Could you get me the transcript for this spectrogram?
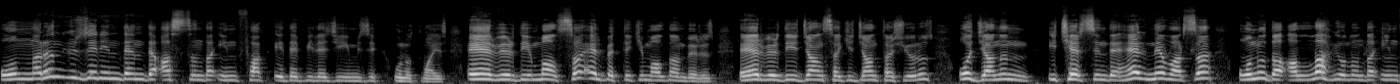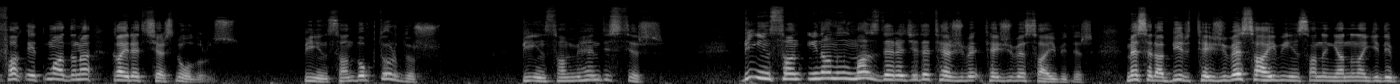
onların üzerinden de aslında infak edebileceğimizi unutmayız. Eğer verdiği malsa elbette ki maldan veririz. Eğer verdiği cansa ki can taşıyoruz o canın içerisinde her ne varsa onu da Allah yolunda infak etme adına gayret içerisinde oluruz. Bir insan doktordur. Bir insan mühendistir bir insan inanılmaz derecede tecrübe, tecrübe sahibidir. Mesela bir tecrübe sahibi insanın yanına gidip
